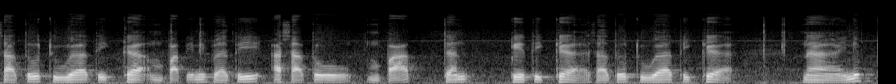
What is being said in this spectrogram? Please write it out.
1 2 3 4 ini berarti A1 4 dan B3 1 2 3 nah ini B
